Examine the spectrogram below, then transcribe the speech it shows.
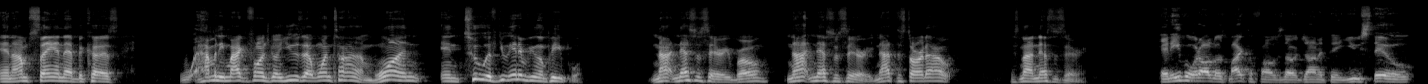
And I'm saying that because how many microphones you gonna use at one time? One and two, if you interviewing people. Not necessary, bro. Not necessary. Not to start out. It's not necessary. And even with all those microphones, though, Jonathan, you still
